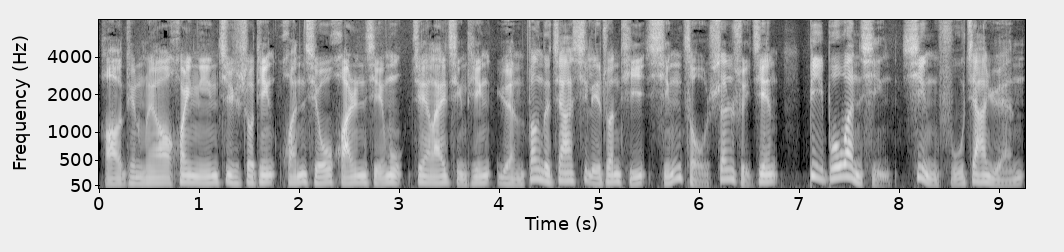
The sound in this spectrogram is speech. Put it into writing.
好，听众朋友，欢迎您继续收听环球华人节目。接下来，请听《远方的家》系列专题《行走山水间》，碧波万顷，幸福家园。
